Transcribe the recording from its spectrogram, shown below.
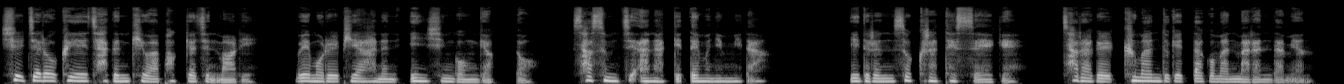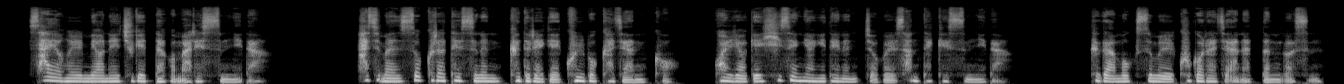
실제로 그의 작은 키와 벗겨진 머리, 외모를 비하하는 인신공격도 서슴지 않았기 때문입니다. 이들은 소크라테스에게 철학을 그만두겠다고만 말한다면 사형을 면해 주겠다고 말했습니다. 하지만 소크라테스는 그들에게 굴복하지 않고 권력의 희생양이 되는 쪽을 선택했습니다. 그가 목숨을 구걸하지 않았던 것은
